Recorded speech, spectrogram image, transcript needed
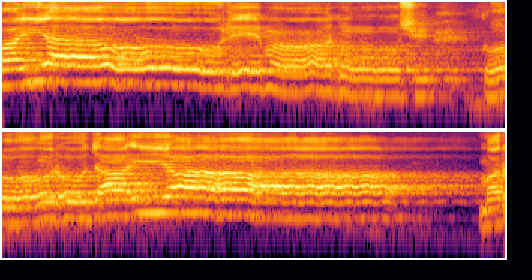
পাইয়া রে মানুষ, কর যাইয়া। মার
